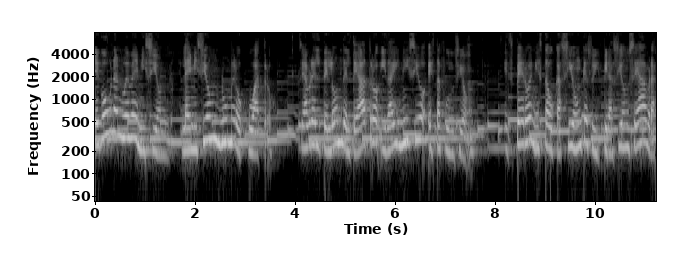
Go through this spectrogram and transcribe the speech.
Llegó una nueva emisión, la emisión número 4. Se abre el telón del teatro y da inicio esta función. Espero en esta ocasión que su inspiración se abra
